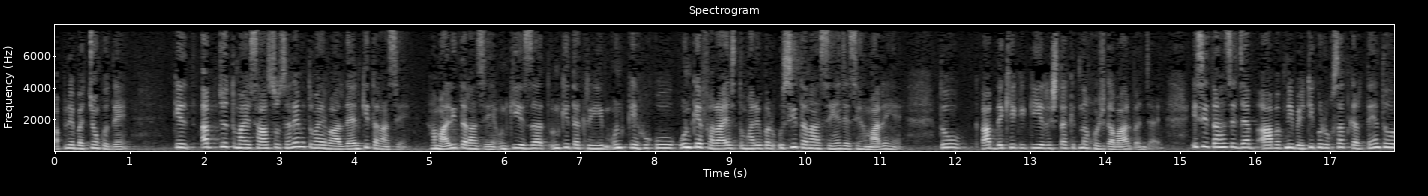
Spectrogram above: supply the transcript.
اپنے بچوں کو دیں کہ اب جو تمہارے ساس سسر ہیں، وہ تمہارے والدین کی طرح سے ہماری طرح سے ان کی عزت، ان کی تقریب ان کے حقوق، ان کے فرائض تمہارے اوپر اسی طرح سے ہیں جیسے ہمارے ہیں۔ تو آپ دیکھیے کہ یہ رشتہ کتنا خوشگوار بن جائے۔ اسی طرح سے جب آپ اپنی بیٹی کو رخصت کرتے ہیں تو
